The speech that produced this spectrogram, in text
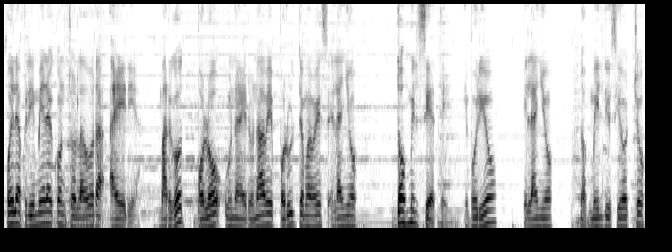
fue la primera controladora aérea. Margot voló una aeronave por última vez el año 2007 y murió el año 2018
